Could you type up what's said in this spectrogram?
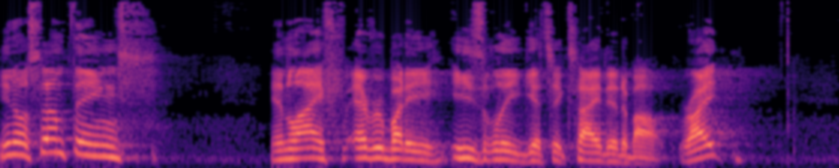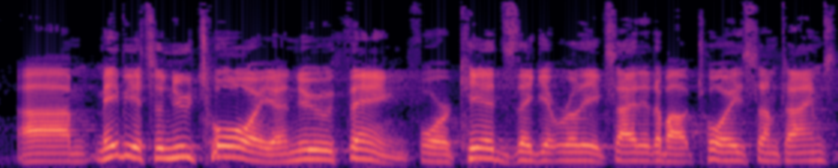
You know, some things in life everybody easily gets excited about, right? Um, maybe it's a new toy, a new thing. For kids, they get really excited about toys sometimes,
